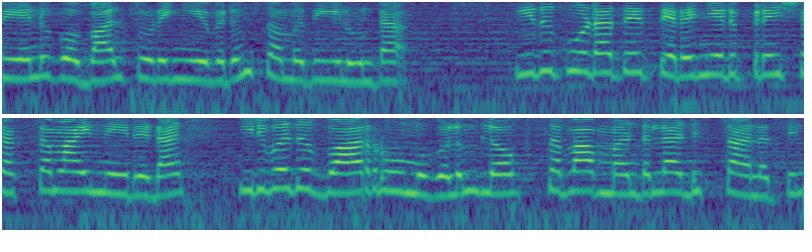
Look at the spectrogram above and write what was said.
Venugopal തുടങ്ങിയവരും സമിതിയിലുണ്ട്. ഇതുകൂടാതെ തെരഞ്ഞെടുപ്പിനെ ശക്തമായി നേരിടാൻ ഇരുപത് വാർ റൂമുകളും ലോക്സഭാ മണ്ഡലാടിസ്ഥാനത്തിൽ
